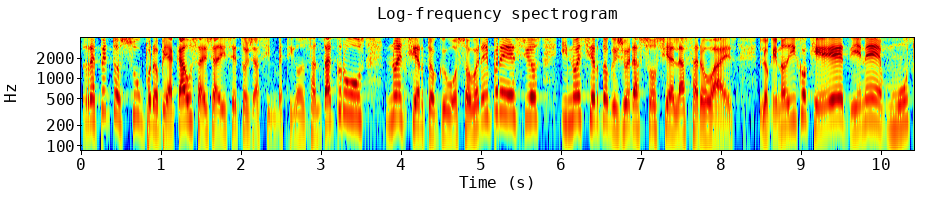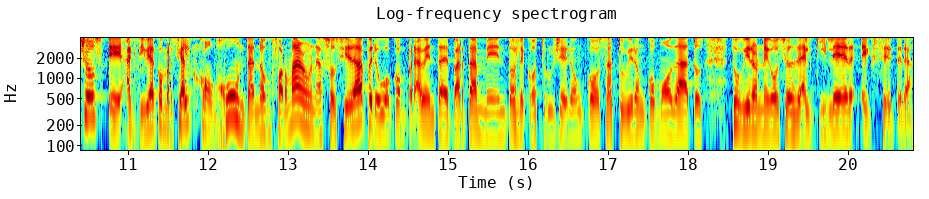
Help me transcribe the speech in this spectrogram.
Respecto a su propia causa, ella dice, esto ya se investigó en Santa Cruz, no es cierto que hubo sobreprecios y no es cierto que yo era socia de Lázaro Báez. Lo que no dijo que tiene muchos eh, actividad comercial conjunta, no formaron una sociedad, pero hubo compraventa de departamentos, le construyeron cosas, tuvieron comodatos, tuvieron negocios de alquiler, etcétera.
